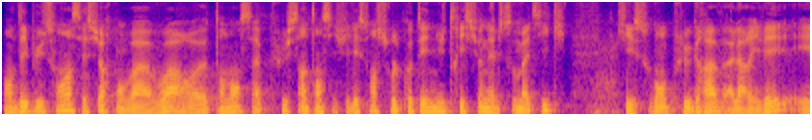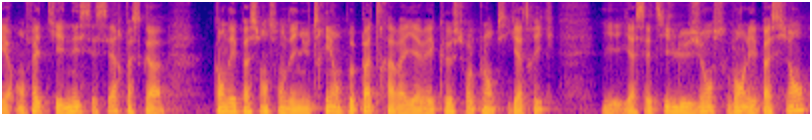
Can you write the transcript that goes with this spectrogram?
en début de soins, c'est sûr qu'on va avoir tendance à plus intensifier les soins sur le côté nutritionnel somatique, qui est souvent plus grave à l'arrivée et en fait qui est nécessaire parce que quand des patients sont dénutris, on peut pas travailler avec eux sur le plan psychiatrique. Il y a cette illusion, souvent les patients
